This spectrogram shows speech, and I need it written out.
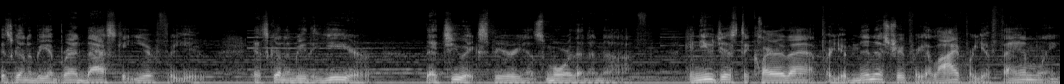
is going to be a bread basket year for you. It's going to be the year that you experience more than enough. Can you just declare that for your ministry, for your life, for your family,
